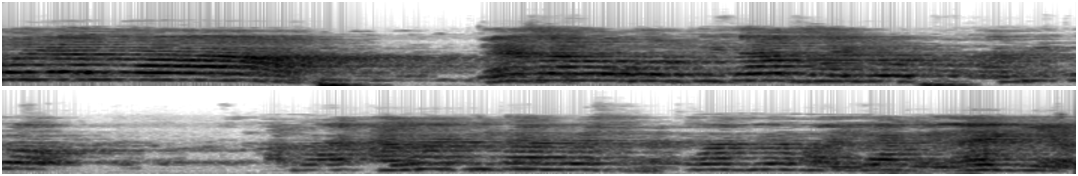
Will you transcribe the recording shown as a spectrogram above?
বললাম, না বেসা লোক কিতাব চাইলো আমি তো আমরা কিতাব বেশ ফেতোয়া দিয়ে মাইয়া বেলাই গিয়া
